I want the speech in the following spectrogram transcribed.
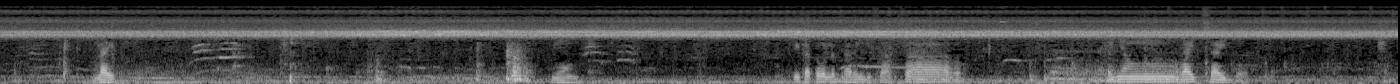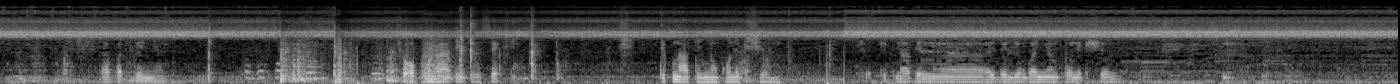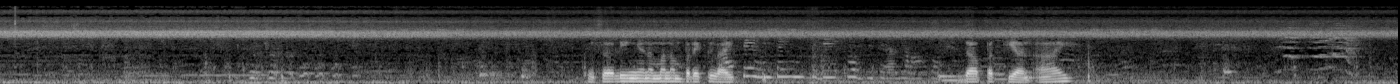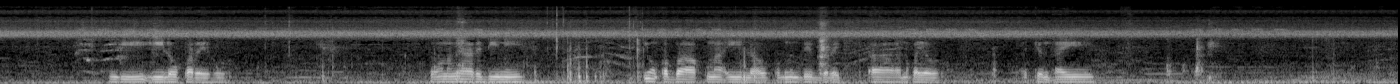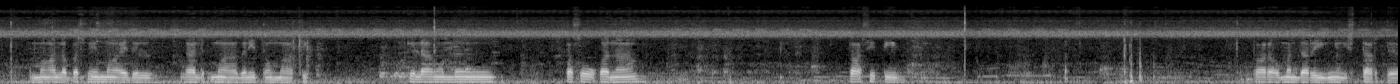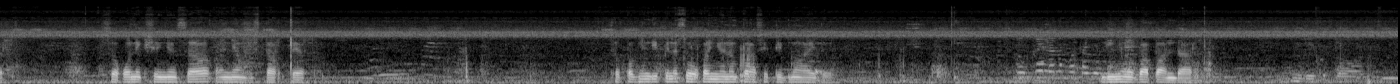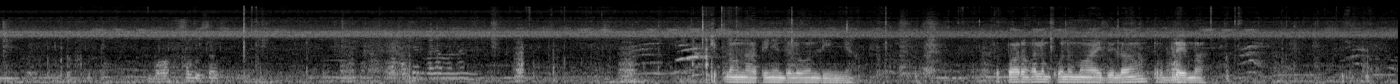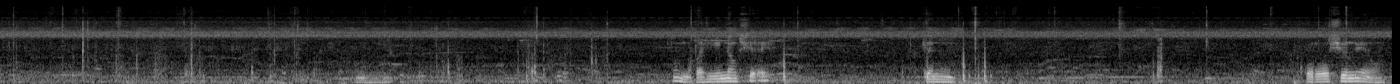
light yan di katulad na rin isa sa kanyang right side. Oh. dapat ganyan. So off muna natin susi check natin yung connection. So check natin mga idol yung kanyang connection. Kung sa linya naman ng brake light dapat yan ay hindi ilaw pareho. So ang nangyari din eh yung kabak na ilaw pag nagbe-brake uh, ano kayo at yun ay ang mga labas ng mga idol lalo mga ganitong matic kailangan mong pasukan ng positive para umanda rin yung starter. So connection yun sa kanyang starter. So pag hindi pinasukan nyo ng positive mga idol hindi nyo mapapaandar. Hindi ko pa. Baka sabay-sabay. check lang natin yung dalawang linya. So parang alam ko ng mga idol ang problema Oh, nakahinang siya eh. Ganun. Corrosion eh oh.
